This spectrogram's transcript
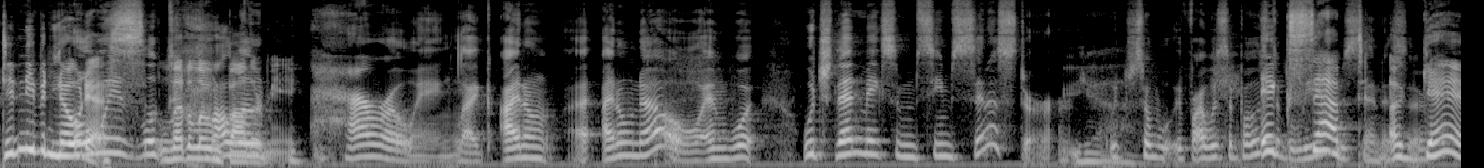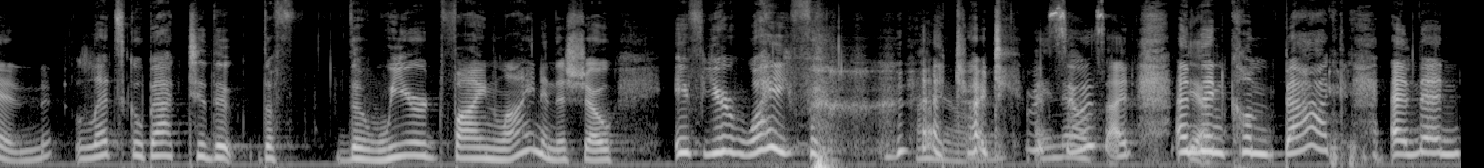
didn't even notice, let alone bother me. Harrowing. Like I don't I, I don't know. And what which then makes him seem sinister. Yeah. Which so if I was supposed to believe sinister. again, let's go back to the the the weird fine line in this show. If your wife know, tried to commit suicide and Yeah. then come back and then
